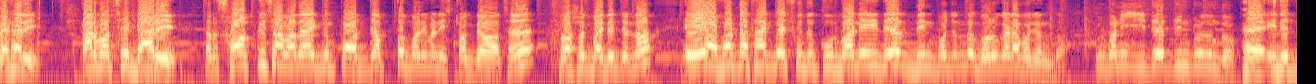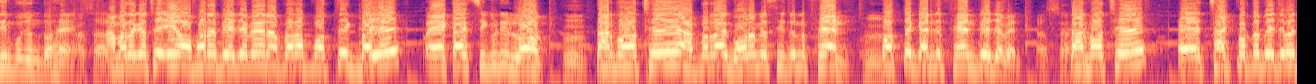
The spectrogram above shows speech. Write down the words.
ব্যাটারি তারপর হচ্ছে গাড়ি। তারপর সবকিছু আমাদের একদম পর্যাপ্ত পরিমাণ স্টক দেওয়া আছে দর্শক ভাইদের জন্য। এই অফারটা থাকবে শুধু কুরবানি ঈদের দিন পর্যন্ত গরু কাটা পর্যন্ত। কুরবানি ঈদের দিন পর্যন্ত? হ্যাঁ ঈদের দিন পর্যন্ত হ্যাঁ। আচ্ছা, আচ্ছা। আমাদের কাছে এই অফারে পেয়ে যাবেন আপনারা প্রত্যেক বাইয়ে একটা সিকিউরিটি লক তারপর হচ্ছে আপনারা গরমের সিজনে ফ্যান প্রত্যেক গাড়িতে ফ্যান পেয়ে যাবেন। আচ্ছা। তারপর হচ্ছে ছাইট পর্দা পেয়ে যাবেন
